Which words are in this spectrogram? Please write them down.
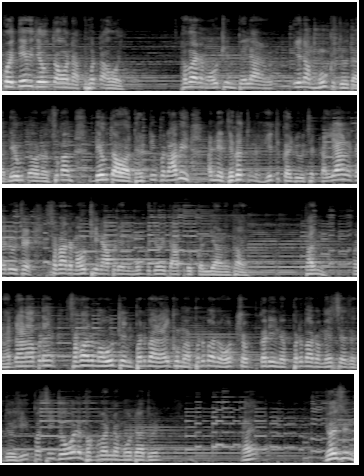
કોઈ દેવી દેવતાઓના ફોટા હોય. સવારમાં ઉઠીને પહેલા એના મુખ જોતા દેવતાઓના શું દેવતાઓ ધરતી પર આવી અને જગતનું હિત કર્યું છે, કલ્યાણ કર્યું છે. સવારમાં ઉઠીને આપણે એનું મુખ જોઈએ તો આપણું કલ્યાણ થાય. થાય પણ હટાણ આપણે સવારમાં ઉઠીને પરબાર આંખોમાં પડબારો વોટ્સઅપ કરીને પડબારો મેસેજ જ જોઈએ. પછી જોવો ને ભગવાનના મોઢા જોઈને. હે? જોઈશું ને?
